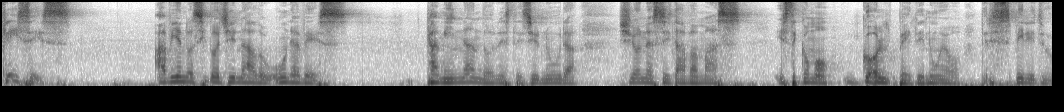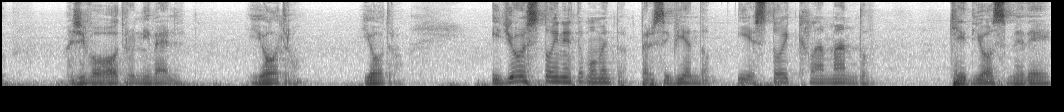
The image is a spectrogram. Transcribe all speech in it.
crisis, habiendo sido llenado una vez, caminando en esta llenura, yo necesitaba más. Este como golpe de nuevo del Espíritu me llevó a otro nivel y otro y otro. Y yo estoy en este momento percibiendo y estoy clamando que Dios me dé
